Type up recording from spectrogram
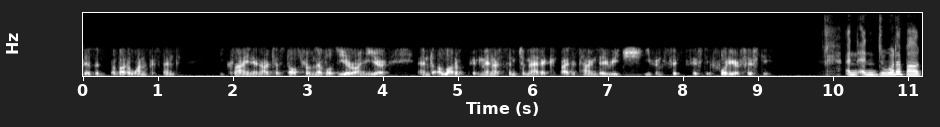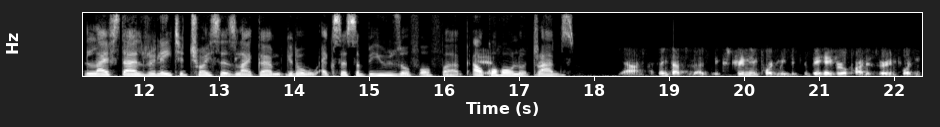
there's a, about a 1% decline in our testosterone levels year on year, and a lot of men are symptomatic by the time they reach even 50, 40 or 50. And and what about lifestyle related choices like um, you know excess abuse of of uh, alcohol yeah. or drugs? Yeah, I think that's uh, extremely important. We, the behavioral part is very important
